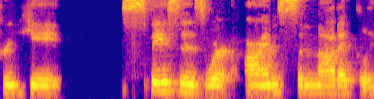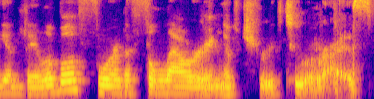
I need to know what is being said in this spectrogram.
create spaces where I'm somatically available for the flowering of truth to arise?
